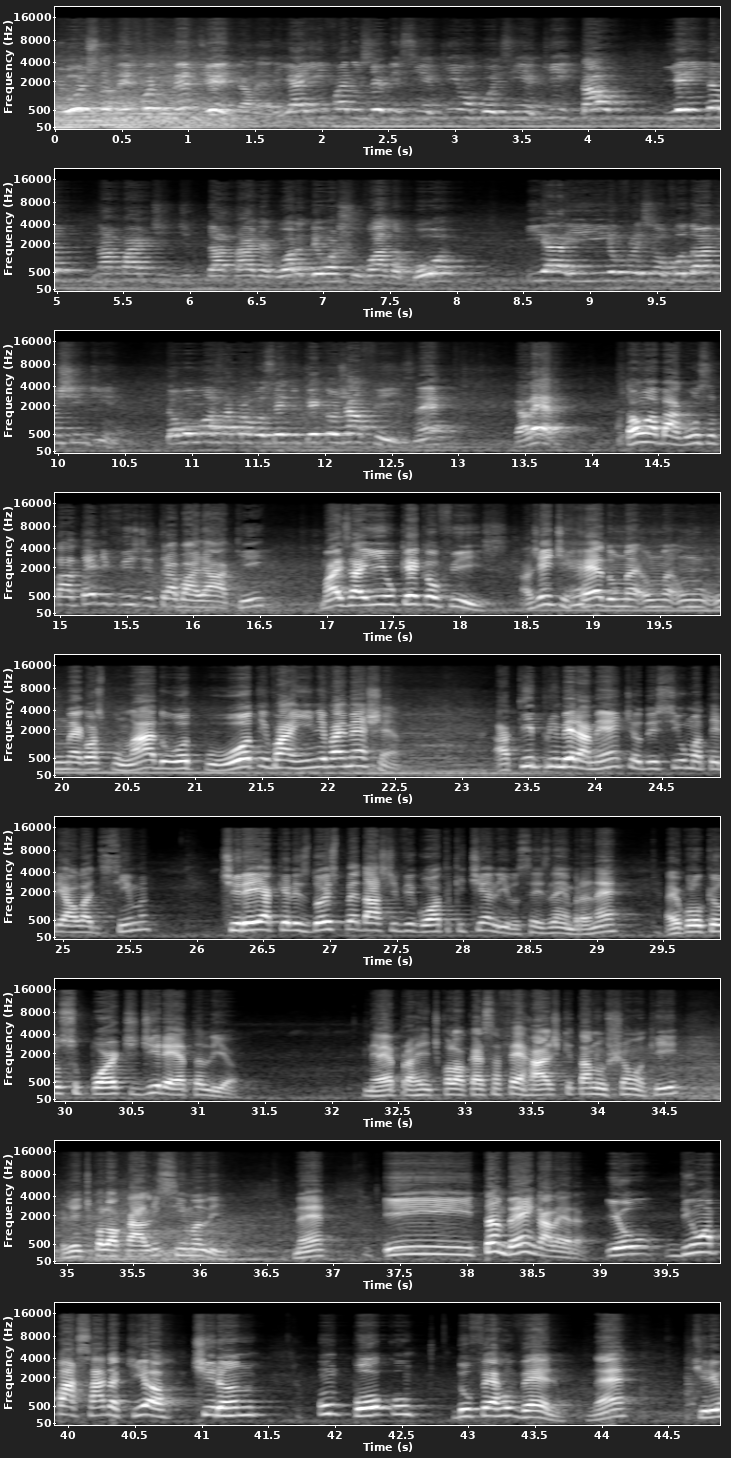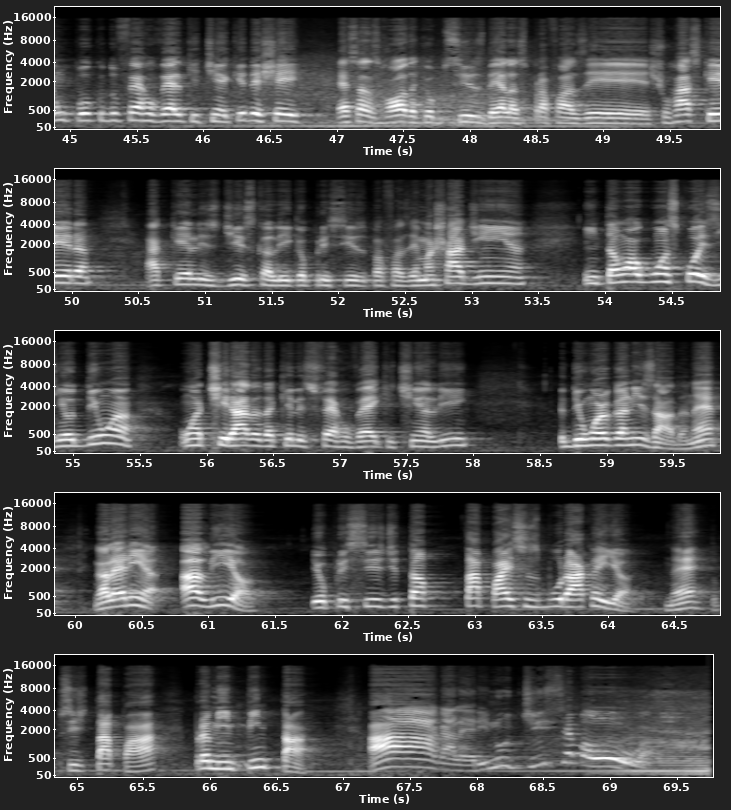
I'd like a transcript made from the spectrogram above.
E hoje também foi do mesmo jeito galera. E aí faz um servicinho aqui, uma coisinha aqui e tal. E ainda na parte de, da tarde agora deu uma chuvada boa. E aí eu falei assim, eu vou dar uma mexidinha. Então vou mostrar pra vocês o que, que eu já fiz, né? Galera, Tá uma bagunça, tá até difícil de trabalhar aqui. Mas aí o que que eu fiz? A gente reda um, um, um negócio para um lado, o outro para o outro e vai indo e vai mexendo. Aqui primeiramente eu desci o material lá de cima. Tirei aqueles dois pedaços de vigota que tinha ali, vocês lembram, né? Aí eu coloquei o suporte direto ali, ó. Né? Pra gente colocar essa ferragem que tá no chão aqui. A gente colocar ali em cima ali, né? E também, galera, eu dei uma passada aqui, ó. Tirando um pouco do ferro velho, né? Tirei um pouco do ferro velho que tinha aqui, deixei essas rodas que eu preciso delas para fazer churrasqueira, aqueles discos ali que eu preciso para fazer machadinha. Então algumas coisinhas. Eu dei uma, uma tirada daqueles ferro velho que tinha ali, dei uma organizada, né? Galerinha, ali, ó, eu preciso de tapar esses buracos aí, ó, né? Eu preciso de tapar para mim pintar. Ah, galera, e notícia boa!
